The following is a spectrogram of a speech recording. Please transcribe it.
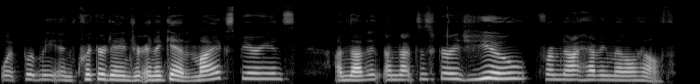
what put me in quicker danger. And again, my experience, I'm not I'm not discourage you from not having mental health.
